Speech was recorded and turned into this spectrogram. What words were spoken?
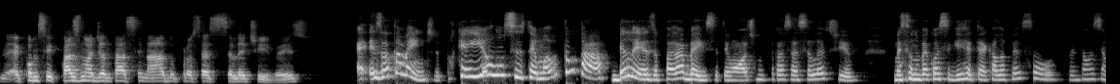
é, é como se quase não adiantasse nada o processo seletivo, é isso? É, exatamente, porque aí é um sistema, então tá, beleza, parabéns, você tem um ótimo processo seletivo, mas você não vai conseguir reter aquela pessoa. Então, assim,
